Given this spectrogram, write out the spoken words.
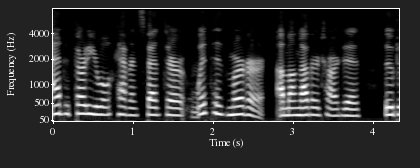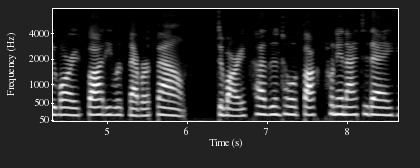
and 30 year old Kevin Spencer with his murder, among other charges though Damari's body was never found. Damari's cousin told Fox 29 today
